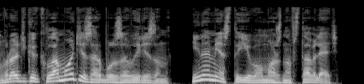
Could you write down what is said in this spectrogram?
Вроде как ломоть из арбуза вырезан, и на место его можно вставлять.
